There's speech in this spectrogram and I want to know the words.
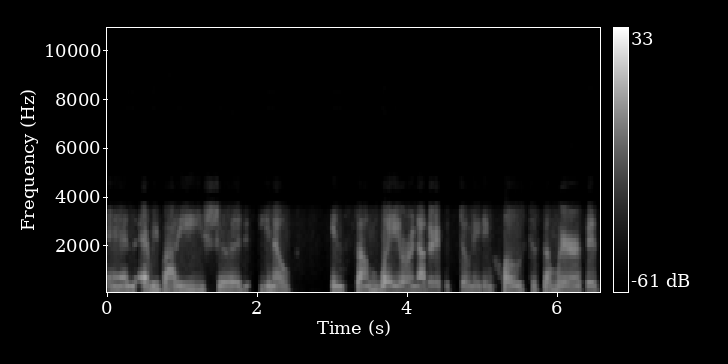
and everybody should, you know, in some way or another, if it's donating clothes to somewhere, if it's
